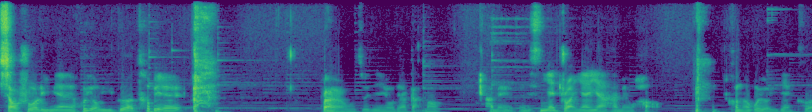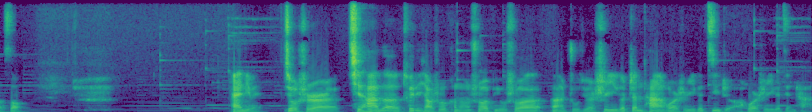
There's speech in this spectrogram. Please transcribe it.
小说里面会有一个特别，哎，我最近有点感冒。还没咽转咽炎还没有好，可能会有一点咳嗽。Anyway，就是其他的推理小说可能说，比如说呃，主角是一个侦探或者是一个记者或者是一个警察，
